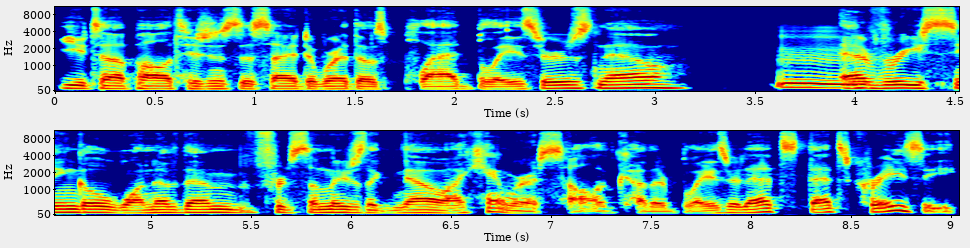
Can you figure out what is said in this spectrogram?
Utah politicians decided to wear those plaid blazers now. Mm. Every single one of them, for some reason, like, no, I can't wear a solid color blazer. That's that's crazy.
